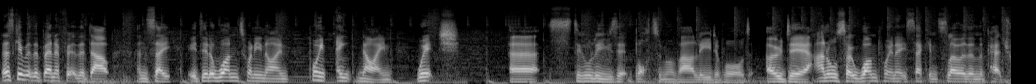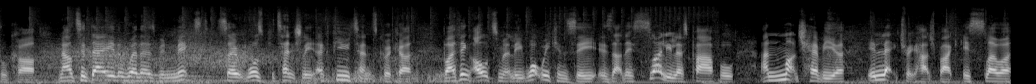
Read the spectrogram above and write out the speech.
let's give it the benefit of the doubt and say it did a 129.89, which uh, still leaves it bottom of our leaderboard. Oh dear, and also 1.8 seconds slower than the petrol car. Now today the weather has been mixed, so it was potentially a few tenths quicker, but I think ultimately what we can see is that this slightly less powerful and much heavier electric hatchback is slower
